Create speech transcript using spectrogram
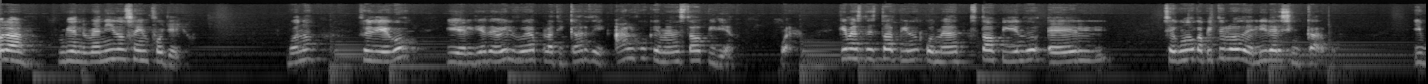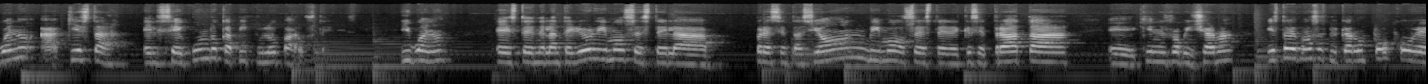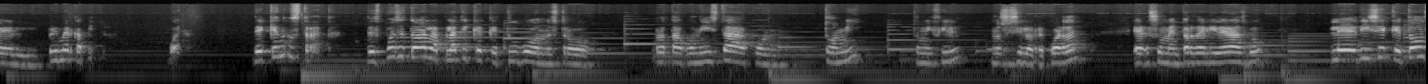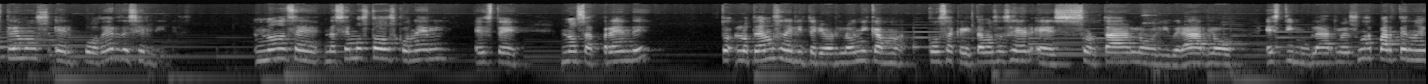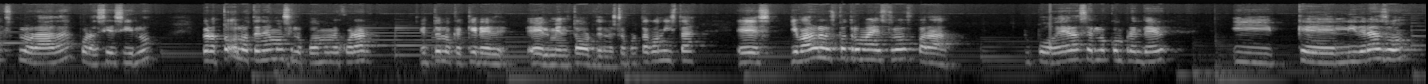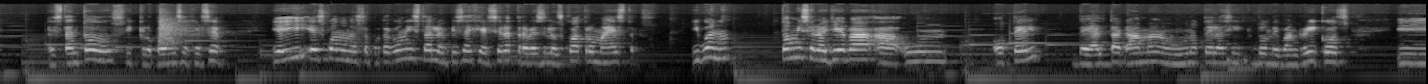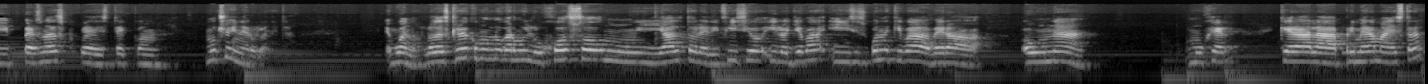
Hola, bienvenidos a InfoYello. Bueno, soy Diego y el día de hoy les voy a platicar de algo que me han estado pidiendo. Bueno, ¿qué me han estado pidiendo? Pues me han estado pidiendo el segundo capítulo de Líder sin cargo. Y bueno, aquí está el segundo capítulo para ustedes. Y bueno, este, en el anterior vimos este, la presentación, vimos este, de qué se trata, eh, quién es Robin Sharma. Y esta vez vamos a explicar un poco el primer capítulo. ¿De qué nos trata? Después de toda la plática que tuvo nuestro protagonista con Tommy, Tommy Phil, no sé si lo recuerdan, su mentor de liderazgo, le dice que todos tenemos el poder de ser líderes. No nacemos todos con él, este, nos aprende, lo tenemos en el interior. La única cosa que necesitamos hacer es soltarlo, liberarlo, estimularlo. Es una parte no explorada, por así decirlo, pero todo lo tenemos y lo podemos mejorar. Entonces lo que quiere el mentor de nuestro protagonista es llevar a los cuatro maestros para poder hacerlo comprender y que el liderazgo está en todos y que lo podemos ejercer. Y ahí es cuando nuestro protagonista lo empieza a ejercer a través de los cuatro maestros. Y bueno, Tommy se lo lleva a un hotel de alta gama, un hotel así donde van ricos y personas este, con mucho dinero, la neta. Eh, bueno, lo describe como un lugar muy lujoso, muy alto el edificio y lo lleva y se supone que iba a ver a, una mujer que era la primera maestra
